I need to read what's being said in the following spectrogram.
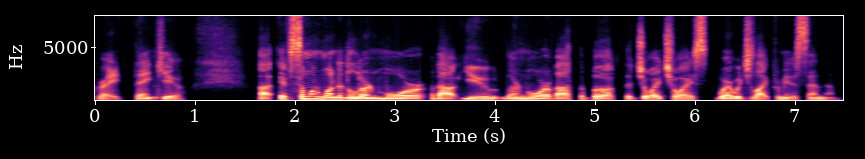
Great. Thank you. Uh, if someone wanted to learn more about you, learn more about the book, The Joy Choice, where would you like for me to send them?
